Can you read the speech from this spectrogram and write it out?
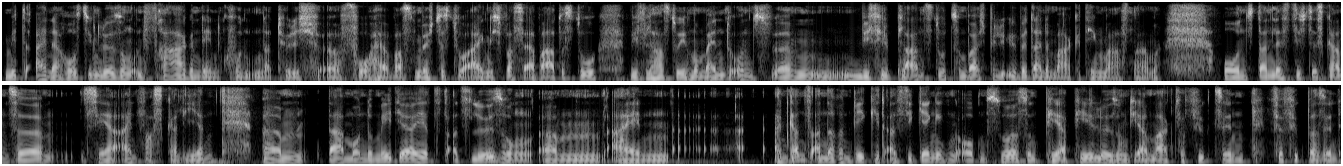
mit einer Hosting-Lösung und fragen den Kunden natürlich äh, vorher, was möchtest du eigentlich, was erwartest du, wie viel hast du im Moment und ähm, wie viel planst du zum Beispiel über deine Marketingmaßnahme. Und dann lässt sich das Ganze sehr einfach skalieren. Ähm, da Mondo Media jetzt als Lösung ähm, ein einen ganz anderen Weg geht als die gängigen Open Source und PHP-Lösungen, die am Markt verfügt sind, verfügbar sind,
